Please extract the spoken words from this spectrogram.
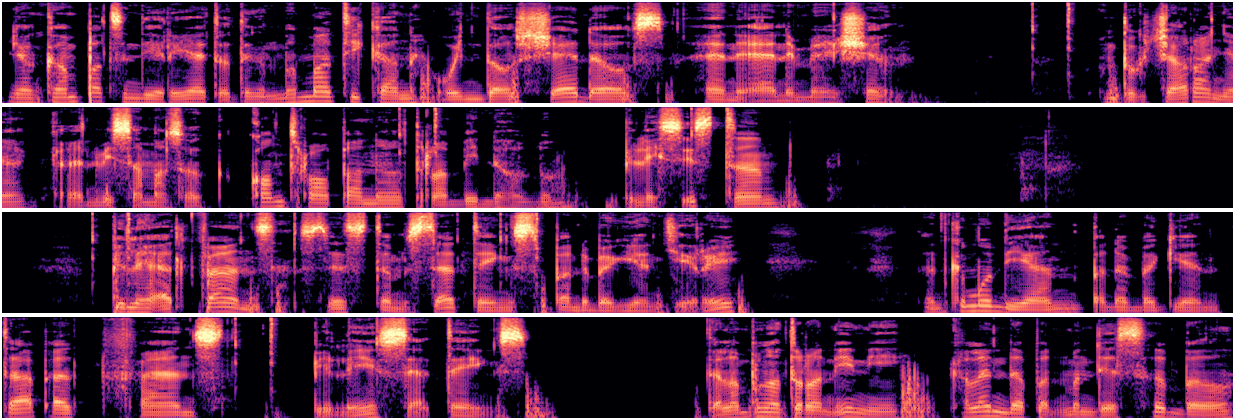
Yang keempat sendiri yaitu dengan mematikan Windows Shadows and Animation. Untuk caranya, kalian bisa masuk Control Panel terlebih dahulu, pilih System, pilih Advanced System Settings pada bagian kiri, dan kemudian pada bagian tab Advanced, pilih Settings. Dalam pengaturan ini, kalian dapat mendisable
